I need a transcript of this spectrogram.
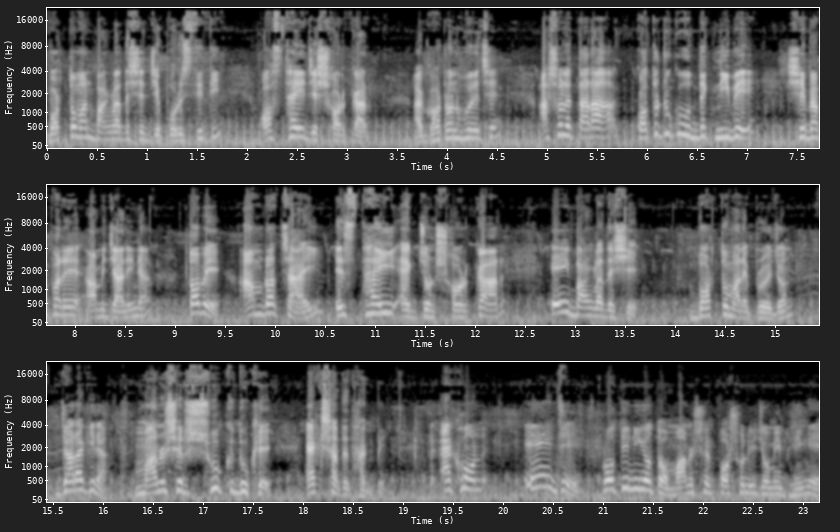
বর্তমান বাংলাদেশের যে পরিস্থিতি, অস্থায়ী যে সরকার গঠন হয়েছে, আসলে তারা কতটুকু উদ্যোগ নিবে সে ব্যাপারে আমি জানি না। তবে আমরা চাই স্থায়ী একজন সরকার এই বাংলাদেশে বর্তমানে প্রয়োজন। যারা কিনা মানুষের সুখ দুঃখে একসাথে থাকবে। এখন এই যে প্রতিনিয়ত মানুষের ফসলি জমি ভেঙে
